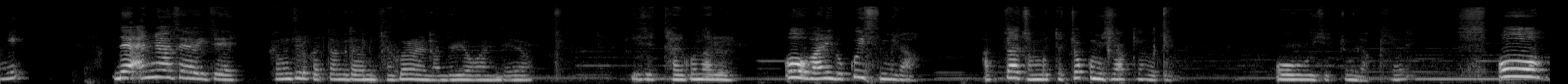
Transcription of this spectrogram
아니? 네, 안녕하세요. 이제 경주를 갔다 온 다음에 달고나를 만들려고 하는데요. 이제 달고나를, 오, 많이 녹고 있습니다. 아까 전부터 조금 시작해가지고. 오, 이제 좀 약해. 오!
